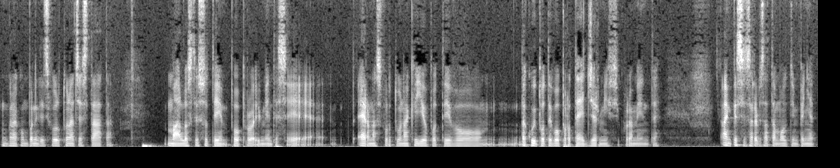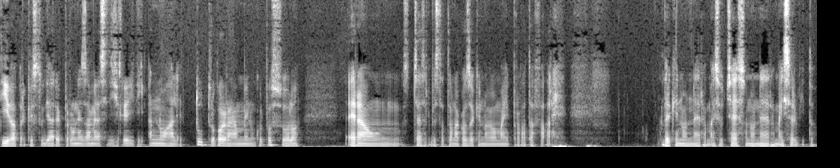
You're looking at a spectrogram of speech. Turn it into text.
una componente di sfortuna c'è stata, ma allo stesso tempo probabilmente se era una sfortuna potevo, da cui potevo proteggermi sicuramente. Anche se sarebbe stata molto impegnativa perché studiare per un esame da 16 crediti annuale tutto il programma in un colpo solo un, cioè sarebbe stata una cosa che non avevo mai provato a fare. Perché non era mai successo, non era mai servito.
